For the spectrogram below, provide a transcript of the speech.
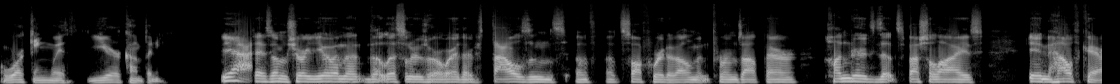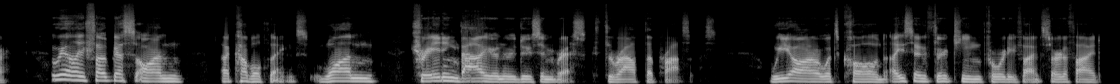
working with your company? Yeah, as I'm sure you and the, the listeners are aware, there's thousands of, of software development firms out there, hundreds that specialize in healthcare. We really focus on a couple things. One, creating value and reducing risk throughout the process. We are what's called ISO 13485 certified,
